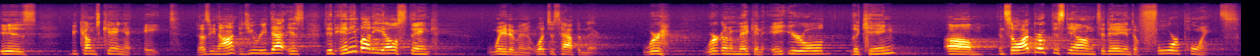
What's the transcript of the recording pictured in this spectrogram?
is, becomes king at eight. Does he not? Did you read that? Is, did anybody else think, wait a minute, what just happened there? We're, we're going to make an eight year old the king? Um, and so I broke this down today into four points.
